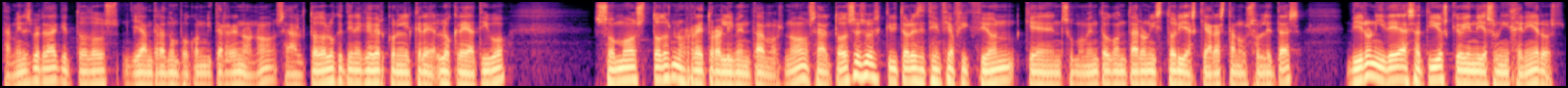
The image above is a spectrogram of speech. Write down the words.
también es verdad que todos, ya entrando un poco en mi terreno, ¿no? O sea, todo lo que tiene que ver con el lo creativo, somos, todos nos retroalimentamos, ¿no? O sea, todos esos escritores de ciencia ficción que en su momento contaron historias que ahora están obsoletas, dieron ideas a tíos que hoy en día son ingenieros.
